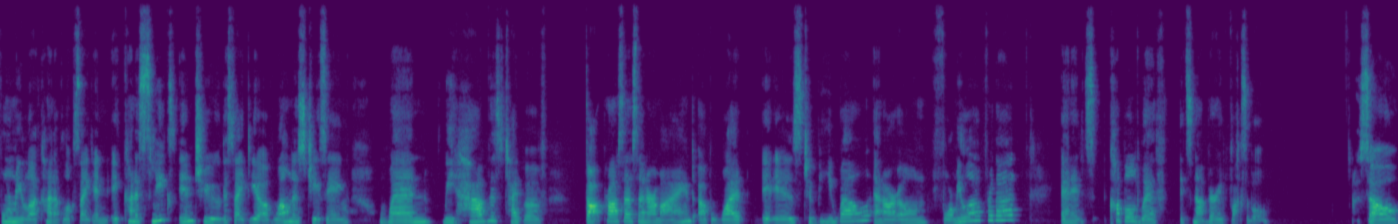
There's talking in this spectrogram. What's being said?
formula kind of looks like. And it kind of sneaks into this idea of wellness chasing when we have this type of thought process in our mind of what it is to be well and our own formula for that. And it's coupled with it's not very flexible. So,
